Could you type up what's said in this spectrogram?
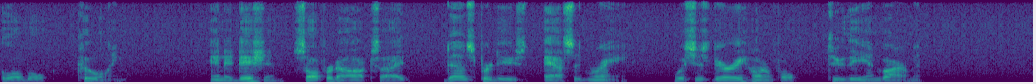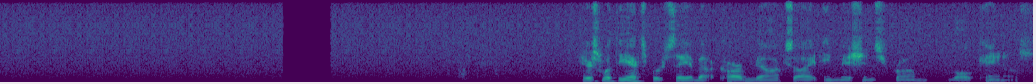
global cooling. In addition, sulfur dioxide does produce acid rain, which is very harmful to the environment. Here's what the experts say about carbon dioxide emissions from volcanoes.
